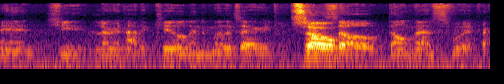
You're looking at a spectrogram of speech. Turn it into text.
and she learned how to kill in the military. So, So don't mess with her.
